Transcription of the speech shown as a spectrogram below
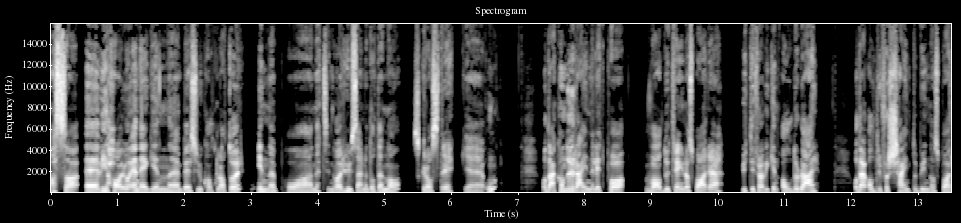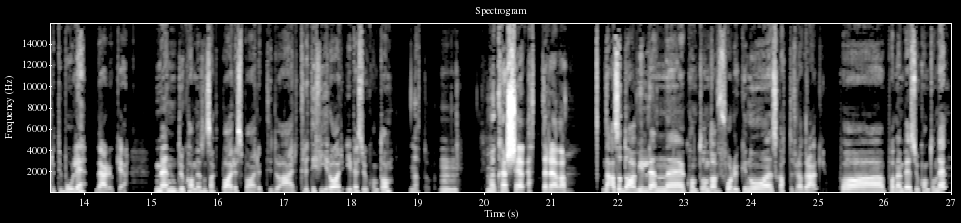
Altså, eh, vi har jo en egen eh, BSU-kalkulator inne på nettsiden vår, huseierne.no, skråstrek ung. Og der kan du regne litt på hva du trenger å spare ut ifra hvilken alder du er. Og det er aldri for seint å begynne å spare til bolig, det er det jo ikke. Men du kan jo som sagt bare spare til du er 34 år i BSU-kontoen. Nettopp. Mm. Men hva skjer etter det, da? Nei, altså da vil den kontoen, da får du ikke noe skattefradrag på, på den BSU-kontoen din.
